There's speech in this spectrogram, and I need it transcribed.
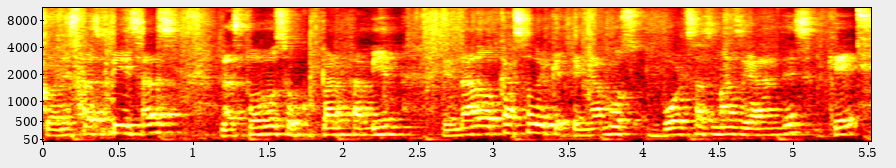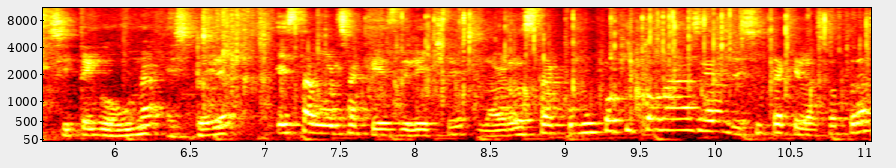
con estas pinzas las podemos ocupar también en dado caso de que tengamos bolsas más grandes, que si tengo una, espere, esta bolsa que es de leche, la verdad está como un poquito más grandecita que las otras.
